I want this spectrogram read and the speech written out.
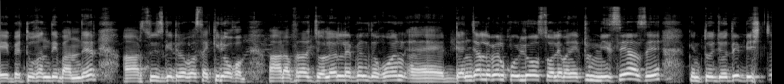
এই বেতুকান্দি বান্ধের আর সুইচ গেটের অবস্থা কীরকম। আর আপনার জলের লেভেল দেখুন ডেঞ্জার লেভেল কইলেও চলে মানে একটু নিচে আছে, কিন্তু যদি বৃষ্টি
